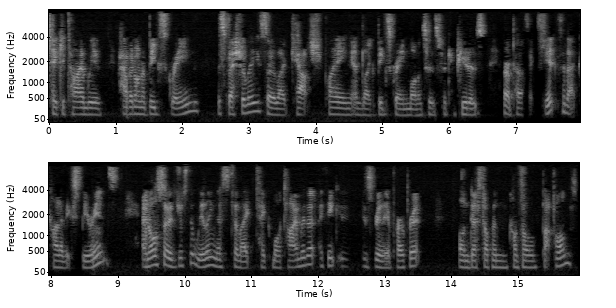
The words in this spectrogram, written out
take your time with, have it on a big screen, especially. So like couch playing and like big screen monitors for computers are a perfect fit for that kind of experience. And also just the willingness to like take more time with it, I think is really appropriate on desktop and console platforms.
